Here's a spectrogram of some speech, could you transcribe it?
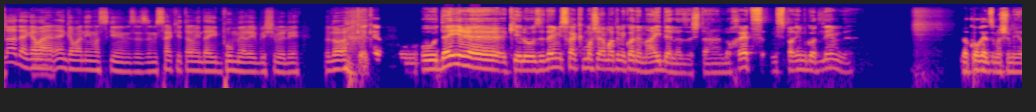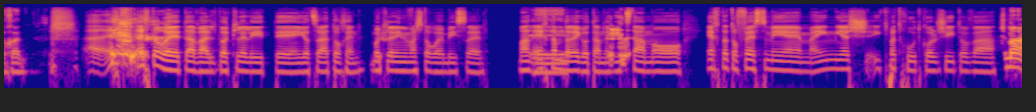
לא יודע, גם, גם אני מסכים עם זה, זה משחק יותר מדי בומרי בשבילי. לא... כן, כן, הוא די, אה, כאילו, זה די משחק כמו שאמרתי מקודם, האיידל הזה, שאתה לוחץ, מספרים גודלים, ולא קורה איזה משהו מיוחד. איך אתה רואה את אבל בכללית יוצרי התוכן, בכללי ממה שאתה רואה בישראל? איך אתה מדרג אותם, נגיד סתם, או איך אתה תופס מהם, האם יש התפתחות כלשהי טובה? תשמע,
